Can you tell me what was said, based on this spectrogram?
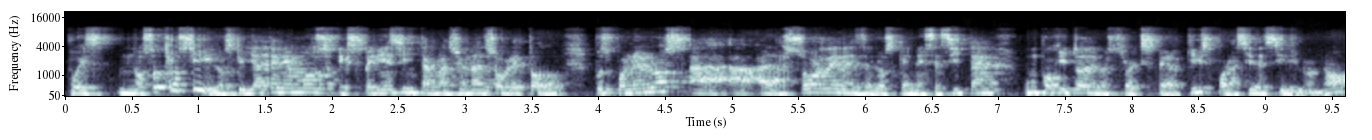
pues nosotros sí, los que ya tenemos experiencia internacional sobre todo, pues ponernos a, las órdenes de los que necesitan un poquito de nuestro expertise, por así decirlo, ¿no?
